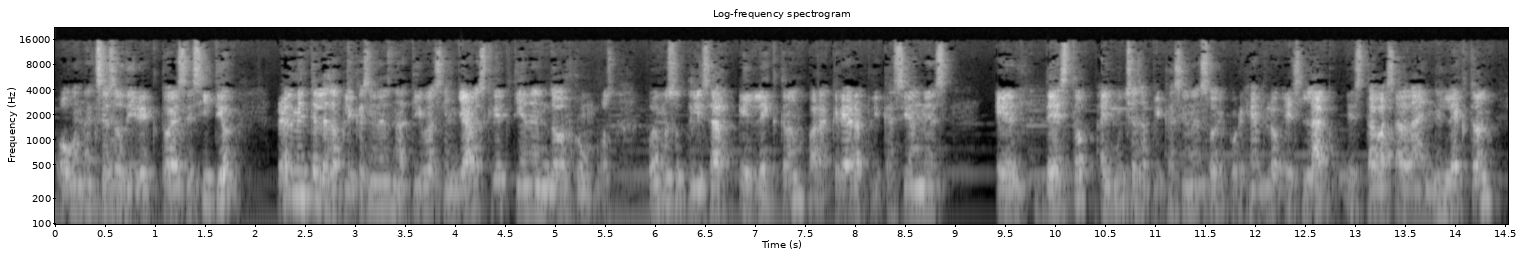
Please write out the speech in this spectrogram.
o un acceso directo a ese sitio, realmente las aplicaciones nativas en JavaScript tienen dos rumbos. Podemos utilizar Electron para crear aplicaciones en desktop. Hay muchas aplicaciones hoy, por ejemplo, Slack está basada en Electron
